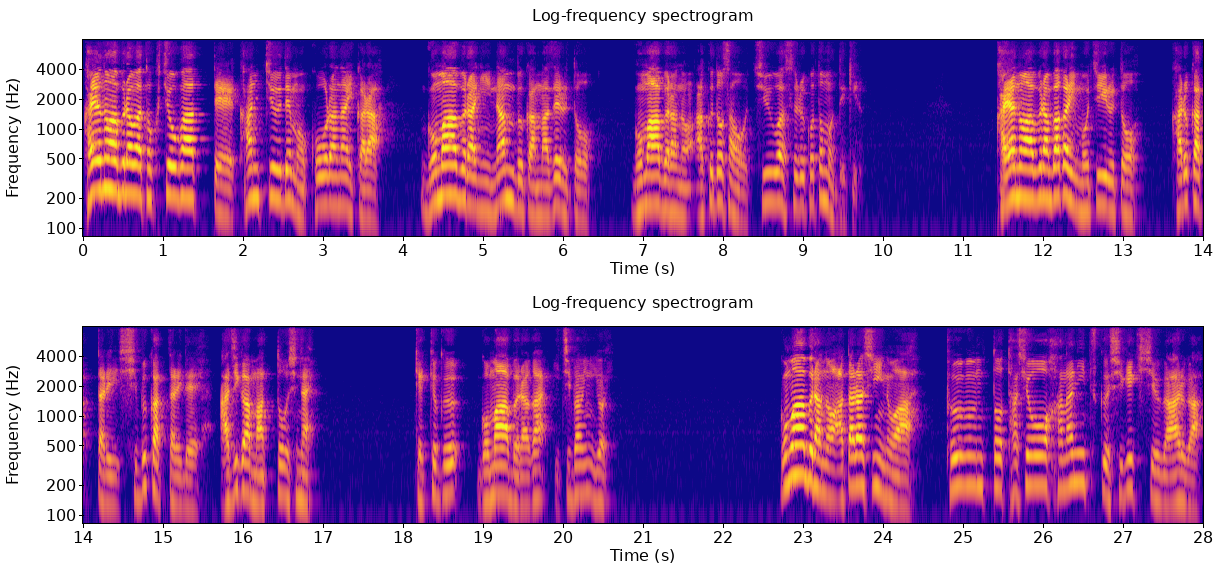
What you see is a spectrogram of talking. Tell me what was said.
茅の油は特徴があって寒中でも凍らないからごま油に何部か混ぜるとごま油の悪どさを中和することもできる。茅の油ばかり用いると軽かったり渋かったりで味が全うしない。結局ごま油が一番良い。ごま油の新しいのはプーンと多少鼻につく刺激臭があるが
